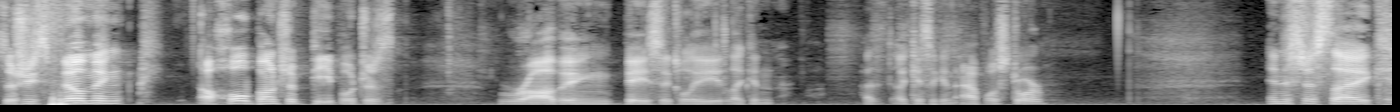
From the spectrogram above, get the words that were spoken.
So she's filming a whole bunch of people just robbing basically like an I guess like an Apple store. And it's just like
